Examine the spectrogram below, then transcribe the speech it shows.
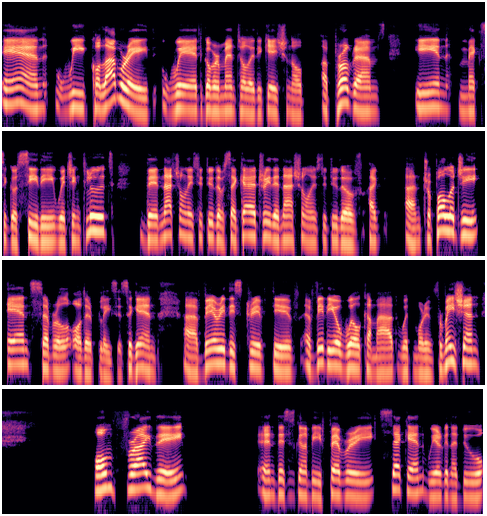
And we collaborate with governmental educational uh, programs in Mexico City, which includes the National Institute of Psychiatry, the National Institute of Anthropology, and several other places. Again, uh, very descriptive. A video will come out with more information. On Friday, and this is going to be February 2nd. We are going to do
